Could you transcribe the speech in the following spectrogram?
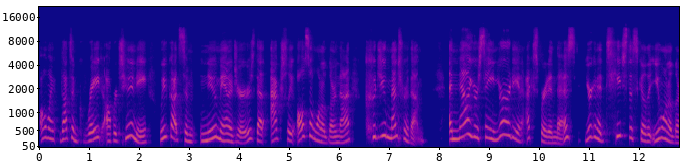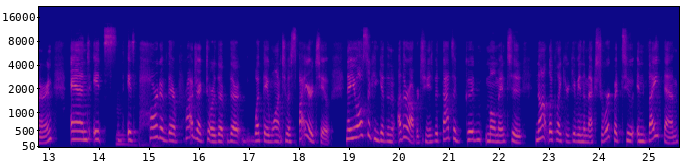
Oh my, that's a great opportunity. We've got some new managers that actually also want to learn that. Could you mentor them? And now you're saying you're already an expert in this. You're going to teach the skill that you want to learn, and it's mm-hmm. it's part of their project or the the what they want to aspire to. Now you also can give them other opportunities, but that's a good moment to not look like you're giving them extra work, but to invite them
